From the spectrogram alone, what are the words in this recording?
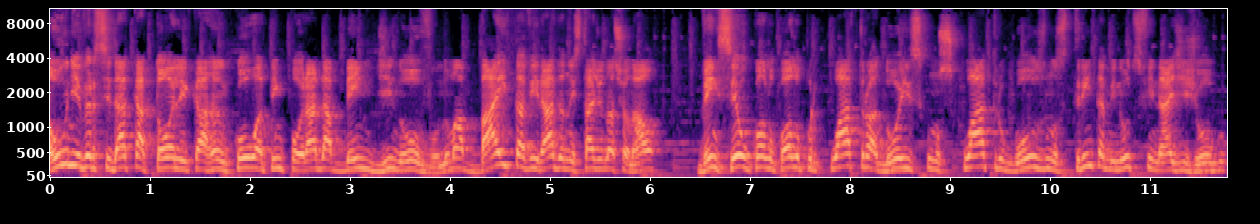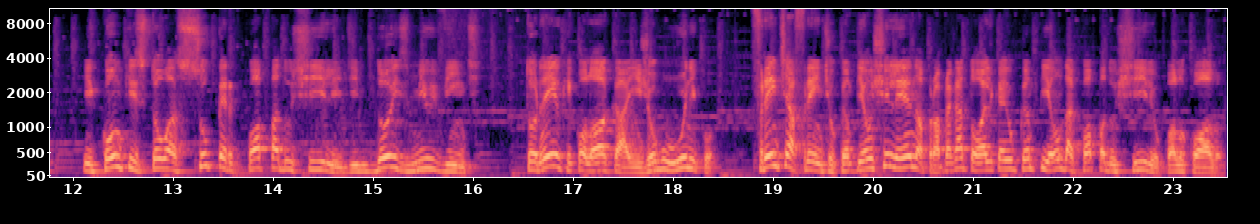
A Universidade Católica arrancou a temporada bem de novo, numa baita virada no Estádio Nacional. Venceu o Colo-Colo por 4 a 2 com os 4 gols nos 30 minutos finais de jogo e conquistou a Supercopa do Chile de 2020. Torneio que coloca em jogo único, frente a frente, o campeão chileno, a própria Católica, e o campeão da Copa do Chile, o Colo-Colo.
